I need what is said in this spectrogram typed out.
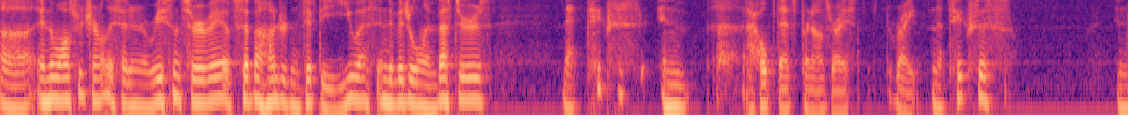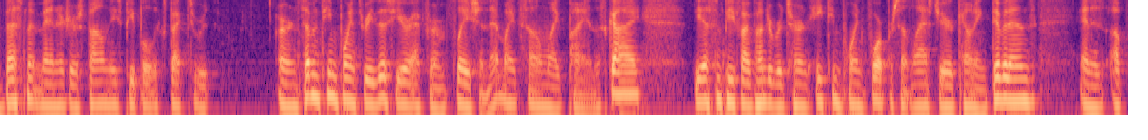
Uh, in the Wall Street Journal, they said in a recent survey of 750 U.S. individual investors, Natixis, in, I hope that's pronounced right, right, Natixis investment managers found these people expect to earn 17.3 this year after inflation. That might sound like pie in the sky. The S&P 500 returned 18.4% last year, counting dividends, and is up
